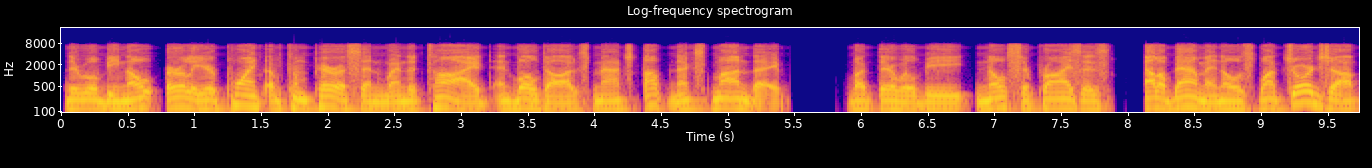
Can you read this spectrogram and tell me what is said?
there will be no earlier point of comparison when the Tide and Bulldogs match up next Monday. But there will be no surprises, Alabama knows what Georgia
